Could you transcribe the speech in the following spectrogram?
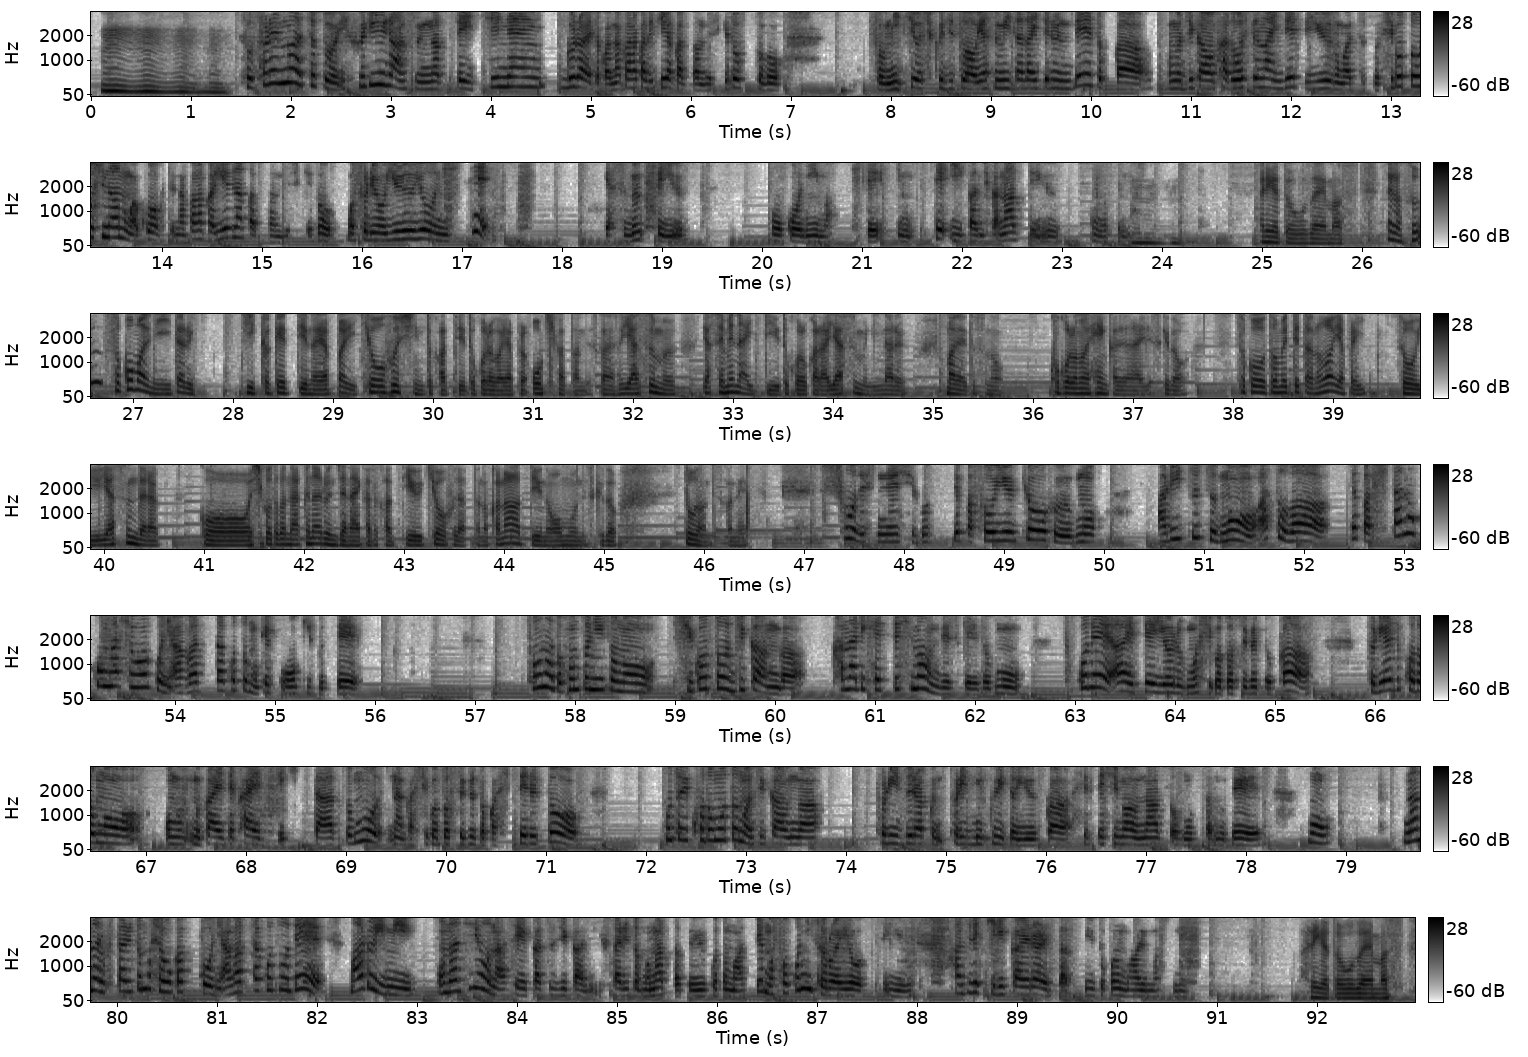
うんうんうんうん、そうそれがちょっとフリーランスになって1年ぐらいとかなかなかできなかったんですけどそのそう日曜祝日はお休みいただいてるんでとかこの時間は稼働してないんでっていうのがちょっと仕事を失うのが怖くてなかなか言えなかったんですけどもうそれを言うようにして休むっていう方向に今していっていい感じかなっていう思ってます。うんありがとうございます。なんかそ、そこまでに至るきっかけっていうのはやっぱり恐怖心とかっていうところがやっぱり大きかったんですかね。休む、休めないっていうところから休むになるまでとその心の変化じゃないですけど、そこを止めてたのは、やっぱりそういう休んだら、こう、仕事がなくなるんじゃないかとかっていう恐怖だったのかなっていうのを思うんですけど、どうなんですかね？そうですね、仕事、やっぱそういう恐怖もありつつも、あとは、やっぱ下の子が小学校に上がったことも結構大きくて、そうなると本当にその仕事時間がかなり減ってしまうんですけれども、そこであえて夜も仕事するとか、とりあえず子供を迎えて帰ってきた後もなんか仕事するとかしてると本当に子供との時間が取りづらく取りにくいというか減ってしまうなと思ったのでもうなんなら2人とも小学校に上がったことで、まあ、ある意味同じような生活時間に2人ともなったということもあってもそこに揃えようっていう感じで切り替えられたっていうところもありますね。ありがとうございます。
